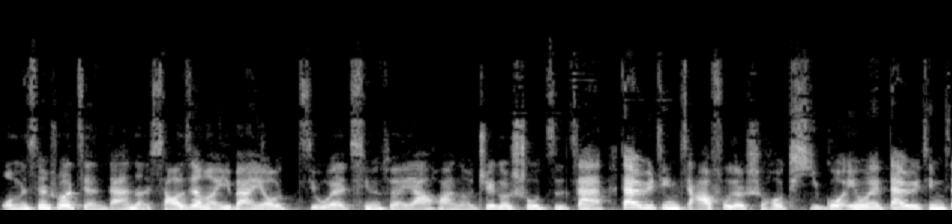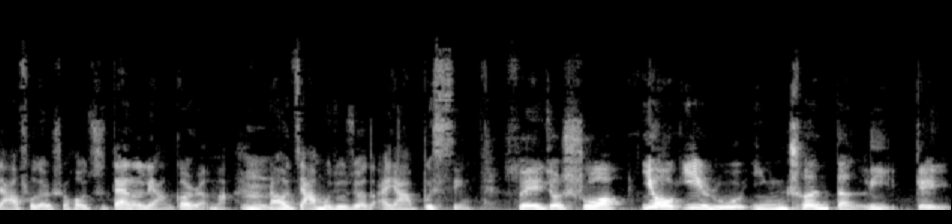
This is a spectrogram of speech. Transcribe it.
我们先说简单的，小姐们一般有几位亲随丫鬟呢？这个数字在黛玉进贾府的时候提过，因为黛玉进贾府的时候只带了两个人嘛，嗯，然后贾母就觉得，哎呀，不行。所以就说，又一如迎春等例，给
